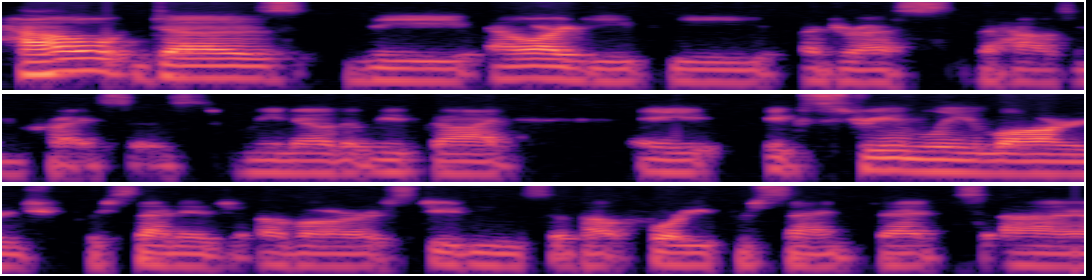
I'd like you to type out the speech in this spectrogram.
How does the LRDP address the housing crisis? We know that we've got a extremely large percentage of our students, about 40% that uh,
